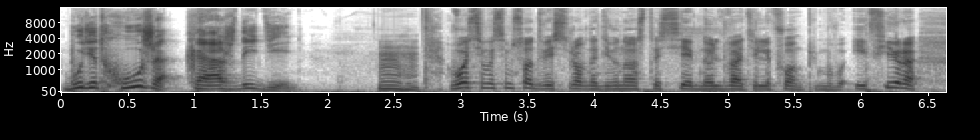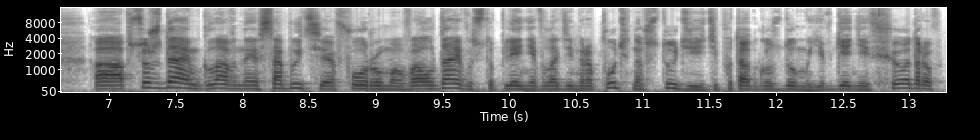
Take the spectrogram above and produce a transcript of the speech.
будет хуже каждый день. Мгм. 8 800 200 ровно 9702, телефон прямого эфира. А, обсуждаем главные события форума «Валдай», выступление Владимира Путина в студии депутат Госдумы Евгений Федоров,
